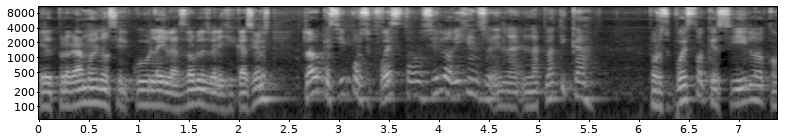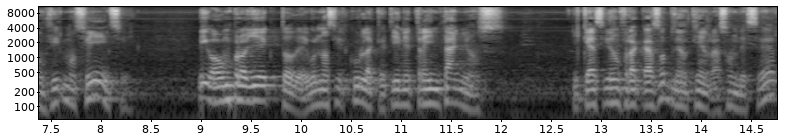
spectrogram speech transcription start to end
el programa no circula y las dobles verificaciones. Claro que sí, por supuesto, sí lo dije en, la, en la plática. Por supuesto que sí, lo confirmo, sí, sí. Digo, un proyecto de Uno Circula que tiene 30 años y que ha sido un fracaso, pues no tiene razón de ser.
